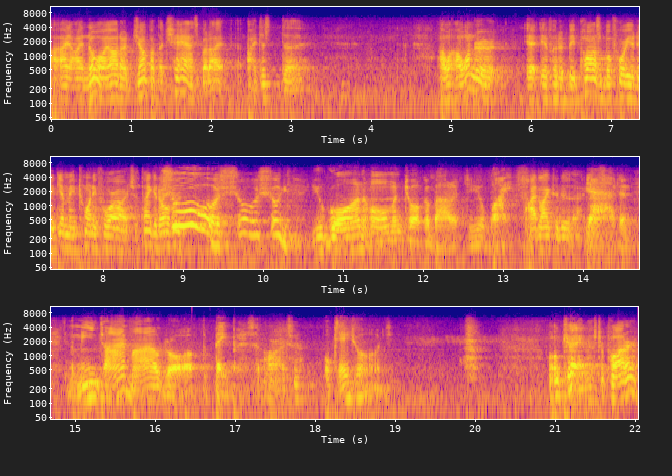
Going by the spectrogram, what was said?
I, I know I ought to jump at the chance, but I, I just, uh, I, I wonder if it'd be possible for you to give me 24 hours to think it over. Sure, sure, sure. You go on home and talk about it to your wife. I'd like to do that. Yeah, then in the meantime, I'll draw up the papers. All right, sir. Okay, George? Okay, Mr. Potter.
